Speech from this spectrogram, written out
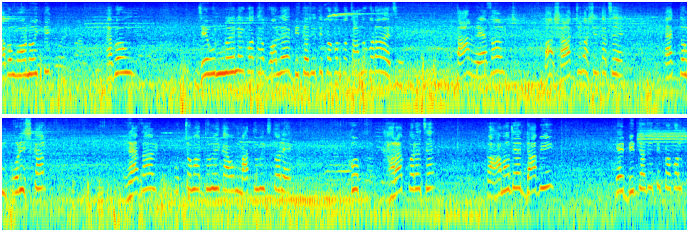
এবং অনৈতিক এবং যে উন্নয়নের কথা বলে বিদ্যাজ্যোতি প্রকল্প চালু করা হয়েছে, তার রেজাল্ট বা সাহায্যবাসীর কাছে একদম পরিষ্কার। রেজাল্ট উচ্চ মাধ্যমিক এবং মাধ্যমিক স্তরে খুব খারাপ করেছে। তো আমাদের দাবি, এই বিদ্যাজ্যোতি প্রকল্প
